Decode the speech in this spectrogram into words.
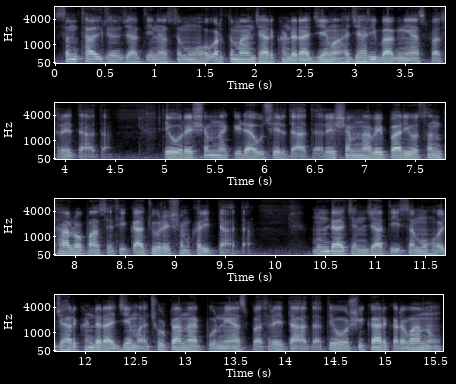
સંથાલ જનજાતિના સમૂહો વર્તમાન ઝારખંડ રાજ્યમાં હજારીબાગની આસપાસ રહેતા હતા. તેઓ રેશમના કીડા ઉછેરતા હતા. રેશમના વેપારીઓ સંથાલો પાસેથી કાચું રેશમ ખરીદતા હતા. મુંડા જનજાતિ સમૂહો ઝારખંડ રાજ્યમાં છોટા નાગપુરની આસપાસ રહેતા હતા. તેઓ શિકાર કરવાનો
